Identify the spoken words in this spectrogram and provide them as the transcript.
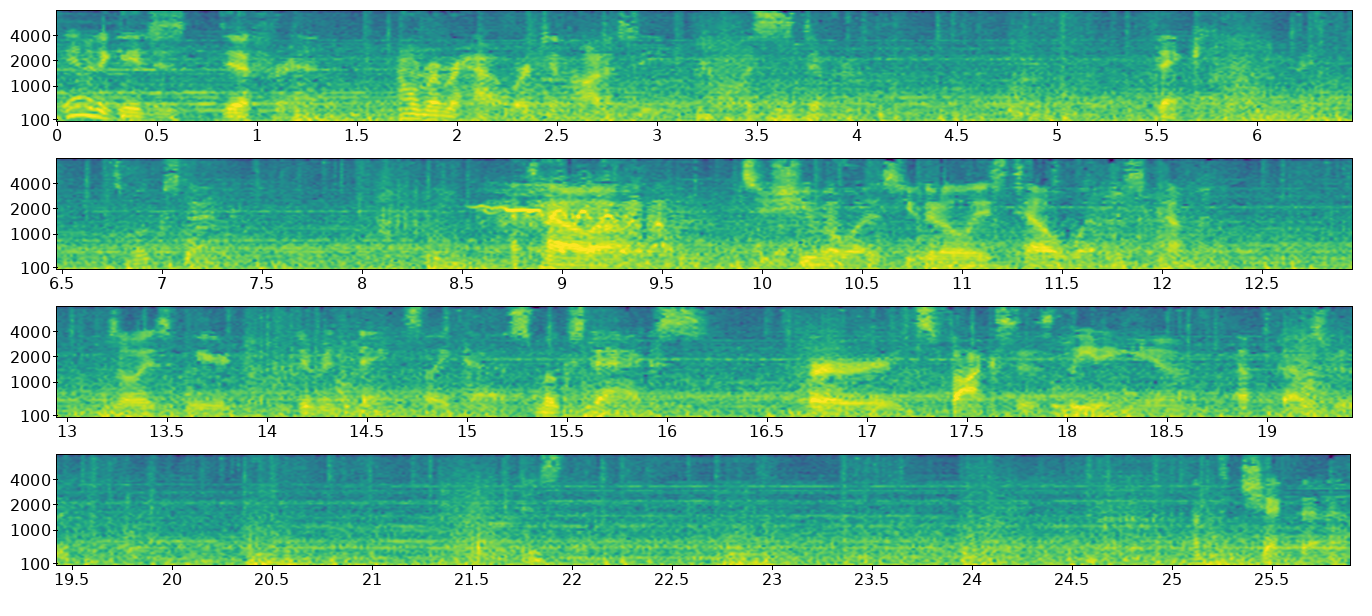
Stamina gauge is different. I don't remember how it worked in Odyssey. This is different. Think. Smokestack. That's how uh, Tsushima was. You could always tell what was coming. It was always weird, different things like uh, smokestacks, birds, foxes leading you. That, that was really cool. I'll have to check that out.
